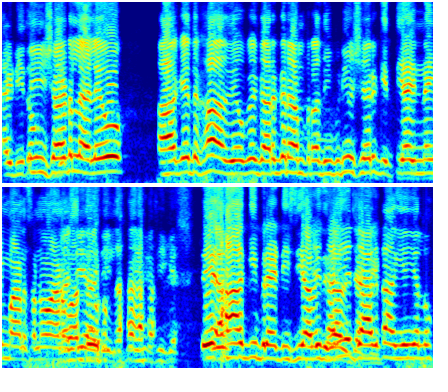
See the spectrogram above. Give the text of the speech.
ਆਈਡੀ ਤੋਂ। ਟੀ-ਸ਼ਰਟ ਲੈ ਲਿਓ ਆ ਕੇ ਦਿਖਾ ਦਿਓ ਕਿ ਗਰਗ ਰਾਮਪਰਾ ਦੀ ਵੀਡੀਓ ਸ਼ੇਅਰ ਕੀਤੀ ਆ ਇੰਨਾ ਹੀ ਮਾਨ ਸਨਮਾਨ ਵੱਧ ਹੁੰਦਾ। ਠੀਕ ਹੈ ਤੇ ਆਹ ਕੀ ਵੈਰਾਈਟੀ ਸੀ ਆ ਵੀ ਦਿਖਾ ਦਿਓ ਜਾਕਟਾਂ ਆ ਗਈਆਂ ਚਲੋ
